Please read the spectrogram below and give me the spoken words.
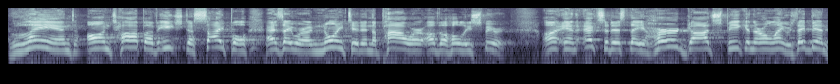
land on top of each disciple as they were anointed in the power of the Holy Spirit. Uh, in Exodus, they heard God speak in their own language. They've been,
